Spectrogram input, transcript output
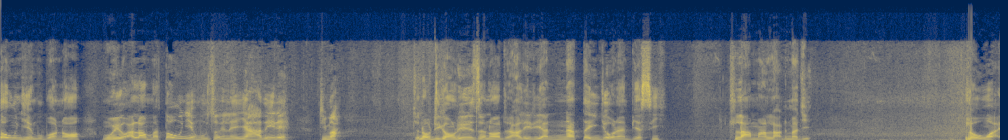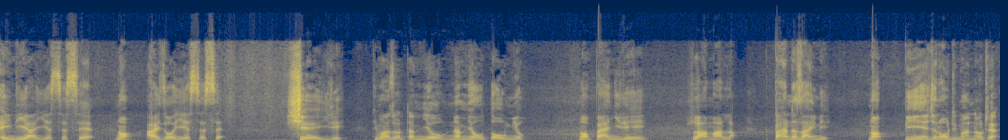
သုံးကျင်ဘူးပေါ့နော်ငွေရောအဲ့လောက်မသုံးကျင်ဘူးဆိုရင်လည်းရသေးတယ်ဒီမှာကျွန်တော်ဒီကောင်လေးတွေဆိုတော့ဒါလေးတွေက2သိန်းကျော်တန်ပစ္စည်းလှမလှဒီမှာကြည့်လုံးဝအိန္ဒိယရဲ့ဆက်ဆက်နော်အိုက်ဇောရဲ့ဆက်ဆက်ရှယ်ကြီးတွေဒီမှာဆိုတစ်မြုံနှစ်မြုံသုံးမြုံနော်ပန်းကြီးတွေ လှမလှပန်းဒီဇိုင်းတွေနော်ပြီးရင်ကျွန်တော်တို့ဒီမှာနောက်ထပ်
